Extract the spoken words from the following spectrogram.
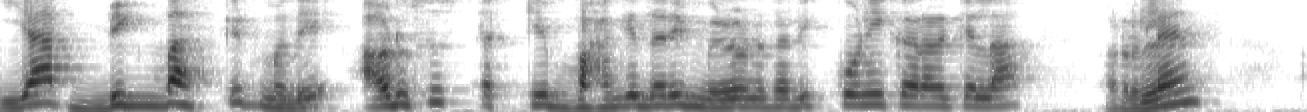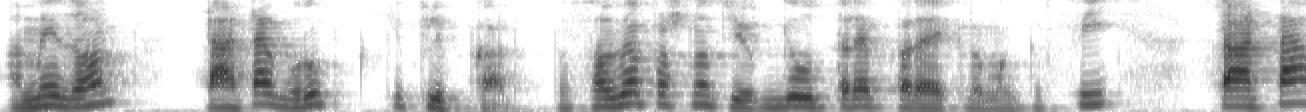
या बिग बास्केटमध्ये अडुसष्ट टक्के भागीदारी मिळवण्यासाठी कोणी करार केला? रिलायन्स अमेझॉन टाटा ग्रुप की फ्लिपकार्ट तर सहाव्या प्रश्नाचं योग्य उत्तर आहे पर्याय क्रमांक सी टाटा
